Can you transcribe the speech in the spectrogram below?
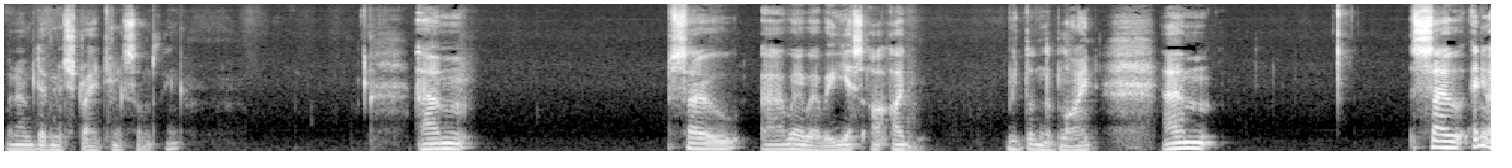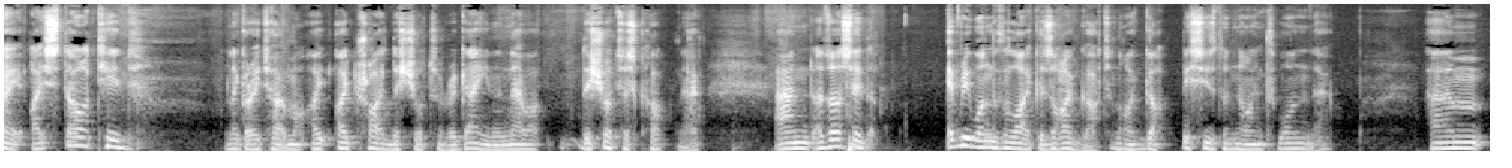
when I'm demonstrating something. Um, so uh, where were we? Yes, I, I we've done the blind. Um, so anyway, I started in I great home. I, I tried the shutter again, and now I, the shutter's cocked now. And as I said, every one of the Leicas I've got, and I've got this is the ninth one now. Um,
